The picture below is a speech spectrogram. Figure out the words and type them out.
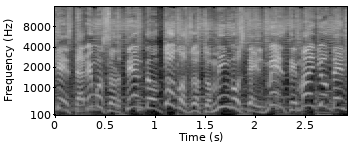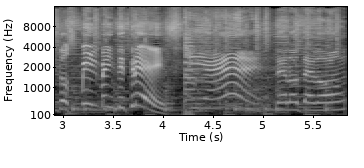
que estaremos sorteando todos los domingos del mes de mayo del 2023. Bien, Pelotedón.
